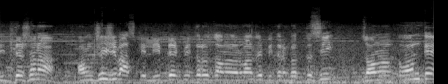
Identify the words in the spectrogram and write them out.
নির্দেশনা অংশ হিসেবে আজকে লিডলেট বিতরণ জনগণের মাঝে বিতরণ করতেছি। জনগণকে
